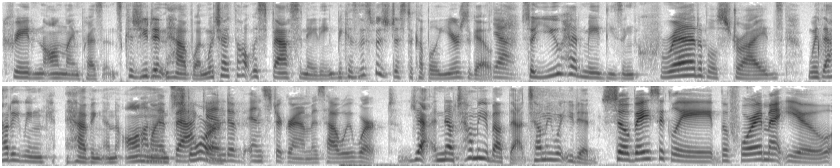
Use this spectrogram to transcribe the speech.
create an online presence because you Mm-hmm. didn't have one, which I thought was fascinating because this was just a couple of years ago. Yeah. So you had made these incredible strides without even having an online On the back store. end of Instagram is how we worked. yeah. Now tell me about that. Tell me what you did. So basically, before I met you,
